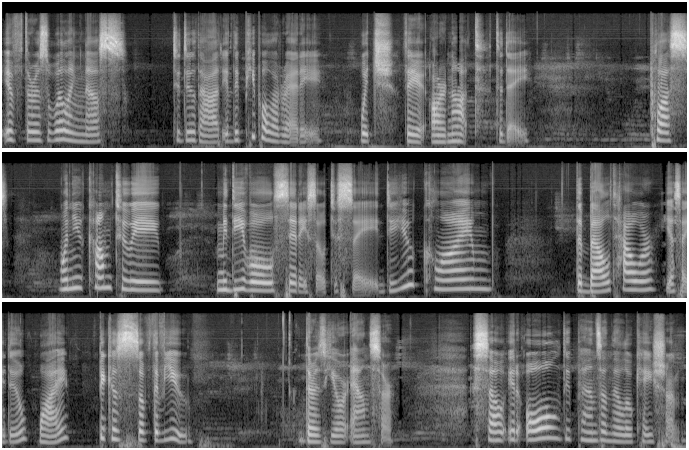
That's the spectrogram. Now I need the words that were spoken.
if there is willingness to do that, if the people are ready, which they are not today. Plus, when you come to a medieval city, so to say, do you climb the bell tower? Yes, I do. Why? Because of the view. There's your answer. So it all depends on the location.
